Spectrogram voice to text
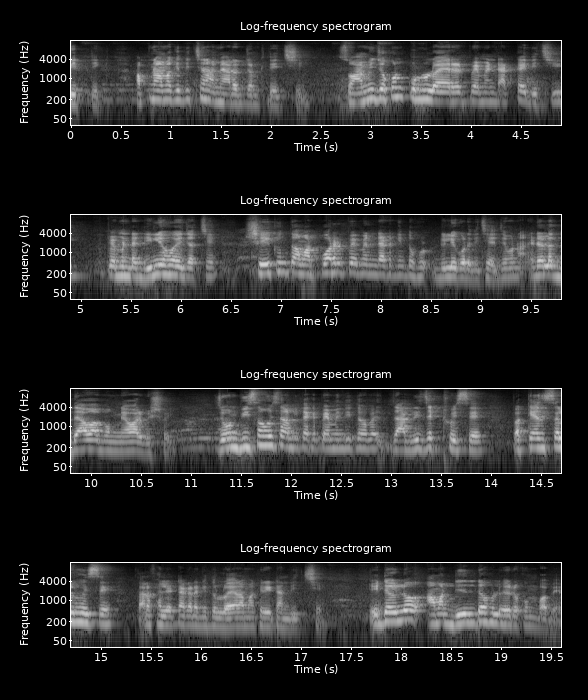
ভিত্তিক। আপনি আমাকে দিচ্ছেন, আমি আরেকজনকে দিচ্ছি। সো আমি যখন কোনো লয়ারের পেমেন্ট আটকাই দিচ্ছি পেমেন্টটা ডিলে হয়ে যাচ্ছে সে কিন্তু আমার পরের পেমেন্টটা কিন্তু ডিলে করে দিচ্ছে যেমন এটা হলো দেওয়া এবং নেওয়ার বিষয়। যেমন ভিসা হয়েছে, আমি তাকে পেমেন্ট দিতে হবে। যার রিজেক্ট হয়েছে বা ক্যান্সেল হয়েছে, তার ফলে টাকাটা কিন্তু লয়ার আমাকে রিটার্ন দিচ্ছে। এটা হলো, আমার ডিলটা হলো এরকমভাবে।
